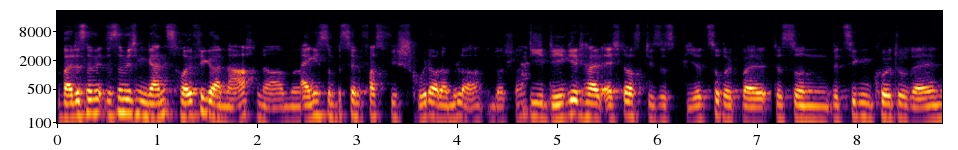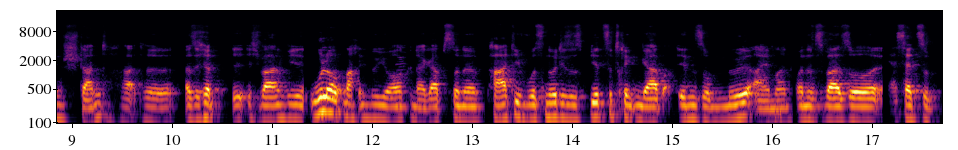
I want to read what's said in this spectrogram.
weil das, das ist nämlich ein ganz häufiger Nachname. Eigentlich so ein bisschen fast wie Schröder oder Müller in Deutschland. Die Idee geht halt echt echt auf dieses Bier zurück, weil das so einen witzigen kulturellen Stand hatte. Also ich, hab, ich war irgendwie Urlaub machen in New York und da gab es so eine Party, wo es nur dieses Bier zu trinken gab in so Mülleimern. Und es war so, es hat so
